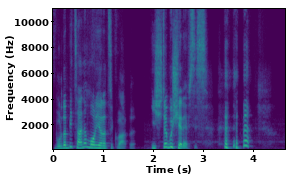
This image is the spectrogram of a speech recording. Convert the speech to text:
Burada bir tane mor yaratık vardı. İşte bu şerefsiz.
